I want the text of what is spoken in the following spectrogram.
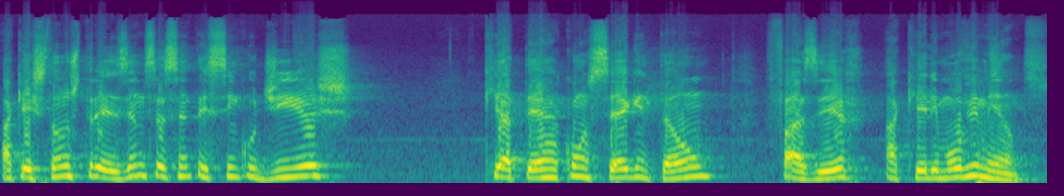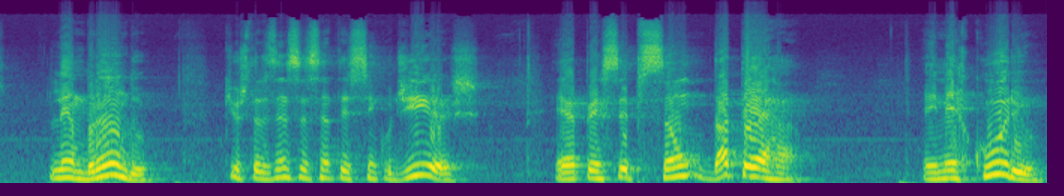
a questão dos 365 dias que a Terra consegue então fazer aquele movimento. Lembrando que os 365 dias é a percepção da Terra. Em Mercúrio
